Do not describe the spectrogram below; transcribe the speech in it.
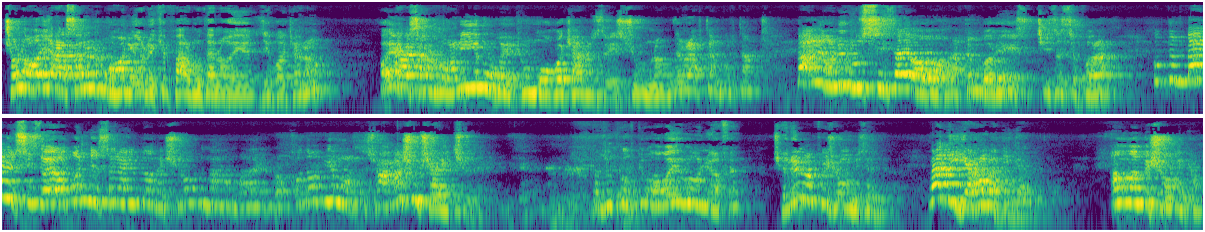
چون آقای حسن روحانیانه که فرمودن آقای زیبا کنم آقای حسن روحانی یه موقعی تو موقع که هنوز رئیس جمهور رفتم گفتم بله حالا روز 13 آبان رفتم بالای چیز سفارت گفتم بله 13 آبان یه سر این دانشجو بودن اومدن خدا بیامرزش همشون شهید شده. ولی گفتم آقای روحانی آخه چرا حرف شما می‌زنی و دیگران و دیگران. اما من به شما میگم.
